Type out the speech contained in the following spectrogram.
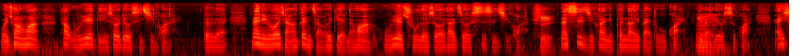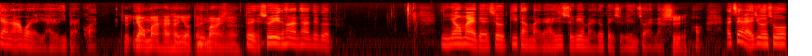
伟创的话，它五月底的时候六十几块，对不对？那你如果讲要更早一点的话，五月初的时候它只有四十几块，是。那四十几块你喷到一百多块，一百六十块，那你现在拿回来也还有一百块，就要卖还很有得卖呢。嗯、对，所以的话，它这个你要卖的时候，低档买的还是随便买都可以随便赚呢、啊。是。好，那再来就是说，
